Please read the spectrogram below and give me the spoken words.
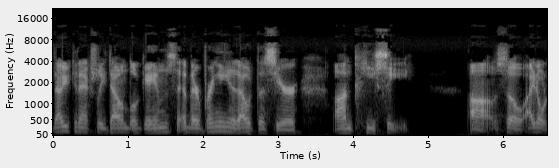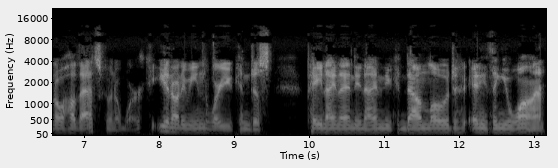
Now you can actually download games and they're bringing it out this year on PC. Um, so I don't know how that's going to work. You know what I mean? Where you can just pay nine ninety nine and you can download anything you want.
